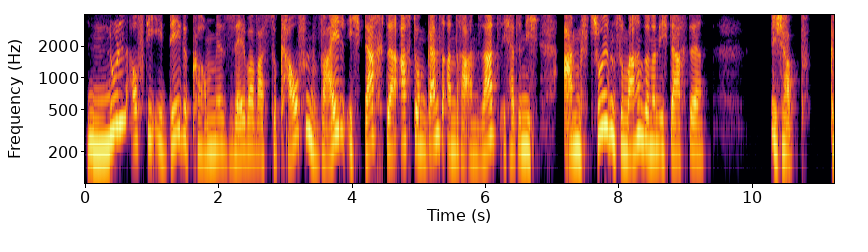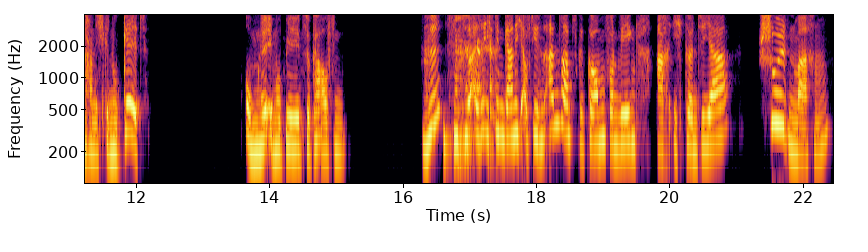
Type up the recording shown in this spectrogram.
null auf die Idee gekommen, mir selber was zu kaufen, weil ich dachte, Achtung, ganz anderer Ansatz. Ich hatte nicht Angst, Schulden zu machen, sondern ich dachte, ich habe gar nicht genug Geld um eine Immobilie zu kaufen. Ne? So, also ich bin gar nicht auf diesen Ansatz gekommen von wegen, ach, ich könnte ja Schulden machen.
